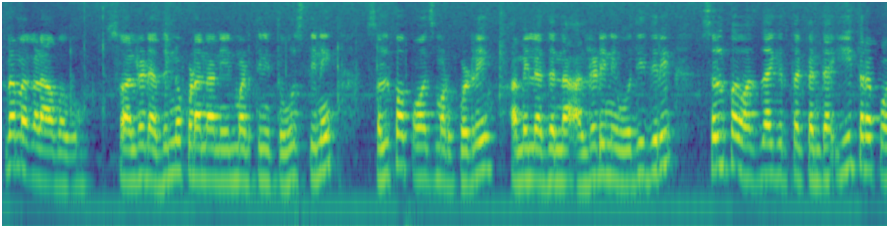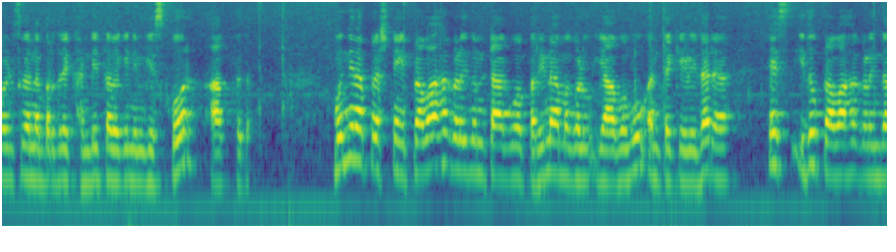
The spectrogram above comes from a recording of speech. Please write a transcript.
ಕ್ರಮಗಳಾವವು? ಸೊ ಆಲ್ರೆಡಿ ಅದನ್ನು ಕೂಡ ನಾನು ಏನು ಮಾಡ್ತೀನಿ ತೋರಿಸ್ತೀನಿ. ಸ್ವಲ್ಪ ಪಾಸ್ ಮಾಡಿಕೊಡ್ರಿ ಆಮೇಲೆ ಅದನ್ನು ಆಲ್ರೆಡಿ ನೀವು ಓದಿದ್ದೀರಿ. ಸ್ವಲ್ಪ ಹೊಸದಾಗಿರ್ತಕ್ಕಂಥ ಈ ಥರ ಪಾಯಿಂಟ್ಸ್ಗಳನ್ನು ಬರೆದ್ರೆ ಖಂಡಿತವಾಗಿ ನಿಮಗೆ ಸ್ಕೋರ್ ಆಗ್ತದೆ. ಮುಂದಿನ ಪ್ರಶ್ನೆ, ಪ್ರವಾಹಗಳಿಂದುಂಟಾಗುವ ಪರಿಣಾಮಗಳು ಯಾವುವು ಅಂತ ಕೇಳಿದರೆ? ಎಸ್ ಇದು ಪ್ರವಾಹಗಳಿಂದ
